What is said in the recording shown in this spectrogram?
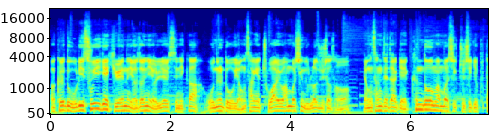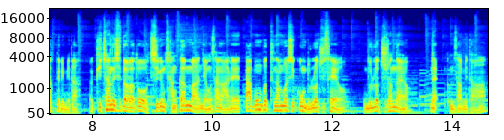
아, 그래도 우리 수익의 기회는 여전히 열려 있으니까 오늘도 영상에 좋아요 한 번씩 눌러주셔서 영상 제작에 큰 도움 한 번씩 주시기 부탁드립니다. 아, 귀찮으시더라도 지금 잠깐만 영상 아래 따봉 버튼 한 번씩 꼭 눌러주세요. 눌러주셨나요? 네, 감사합니다.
